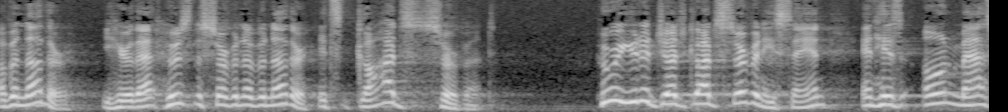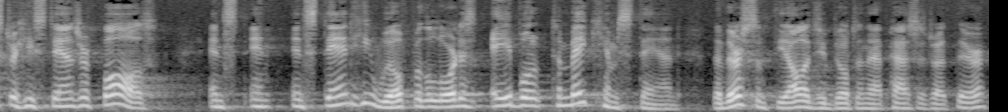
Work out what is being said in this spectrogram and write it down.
of another? You hear that? Who's the servant of another? It's God's servant. Who are you to judge God's servant, he's saying? And his own master he stands or falls and, and, and stand he will, for the Lord is able to make him stand. Now, there's some theology built in that passage right there.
